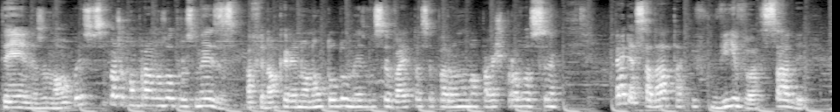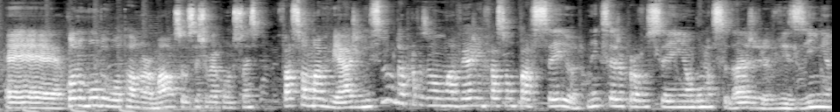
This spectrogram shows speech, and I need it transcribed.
tênis, uma roupa. Isso você pode comprar nos outros meses. Afinal, querendo ou não, todo mês você vai estar separando uma parte para você. Pega essa data e viva, sabe? É, quando o mundo voltar ao normal, se você tiver condições, faça uma viagem. E se não dá para fazer uma viagem, faça um passeio. Nem que seja para você em alguma cidade vizinha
